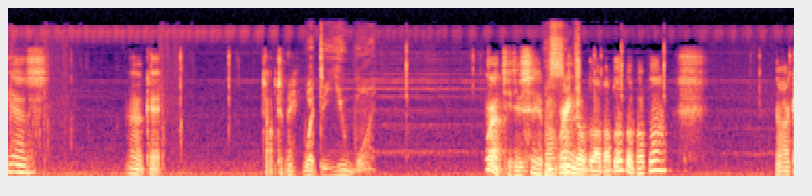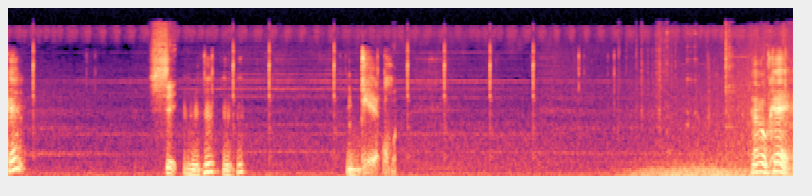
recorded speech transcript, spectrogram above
Yes. Okay. Talk to me. What do you want? What did you say about Listen. Ringo? Blah blah blah blah blah blah. Okay. Shit. Mm-hmm. Mm-hmm. Deal. Okay.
